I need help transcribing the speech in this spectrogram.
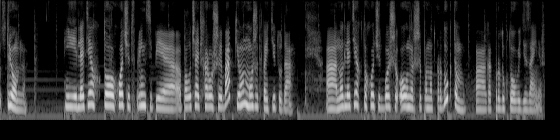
стрёмно. И для тех, кто хочет, в принципе, получать хорошие бабки, он может пойти туда. А, но для тех, кто хочет больше оунершипа над продуктом, а, как продуктовый дизайнер,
